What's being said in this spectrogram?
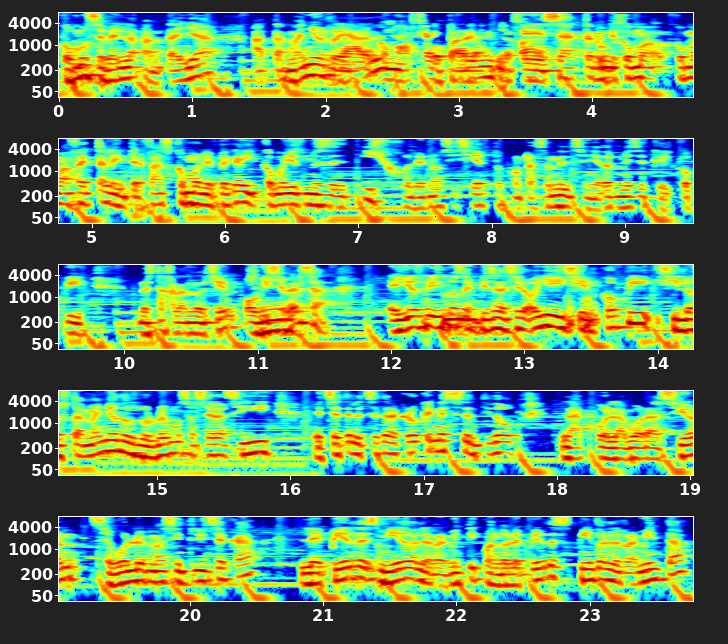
cómo se ve en la pantalla a tamaño real. cómo afecta la interfaz. Exactamente, cómo, cómo, afecta la interfaz, cómo le pega y cómo ellos me dicen, híjole, no, sí es cierto, con razón el diseñador me dice que el copy no está jalando el 100 o viceversa. Ellos mismos empiezan a decir, oye, y si el copy, si los tamaños los volvemos a hacer así, etcétera, etcétera. Creo que en ese sentido la colaboración se vuelve más intrínseca, le pierdes miedo a la herramienta y cuando le pierdes miedo a la herramienta,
